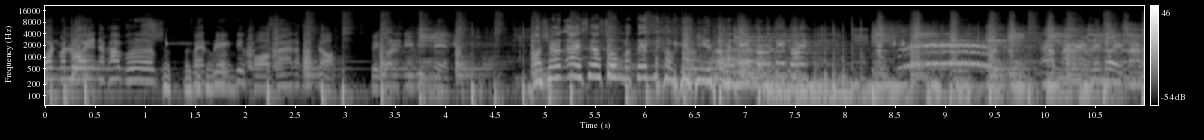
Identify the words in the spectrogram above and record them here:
คนมารวยนะครับเออจัดไปแฟนเพลงที่ขอมานะครับเนาะเป็นกรณีพิเศษ ขอเชิญไอ้เสื้อส้มมาเต้นหน้าเวทีนะคมารับเต้นตัวมาเต้นตัวอะมาเรื่อยๆมา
